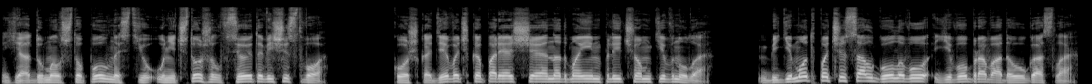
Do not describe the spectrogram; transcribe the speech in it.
Я думал, что полностью уничтожил все это вещество». Кошка-девочка, парящая над моим плечом, кивнула. Бегемот почесал голову, его бравада угасла.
